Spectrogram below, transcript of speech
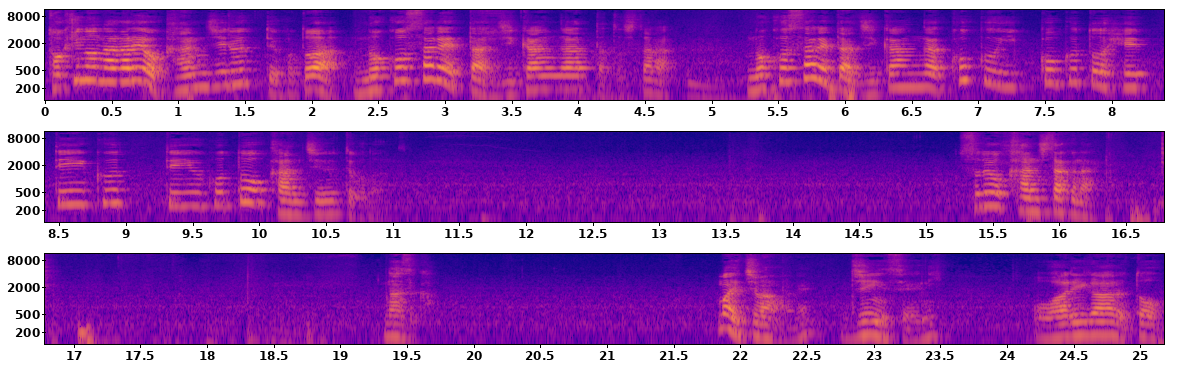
時の流れを感じるっていうことは残された時間があったとしたら残された時間が刻一刻と減っていくっていうことを感じるってことなんです。それを感じたくない。なぜか。まあ一番はね人生に終わりがあると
